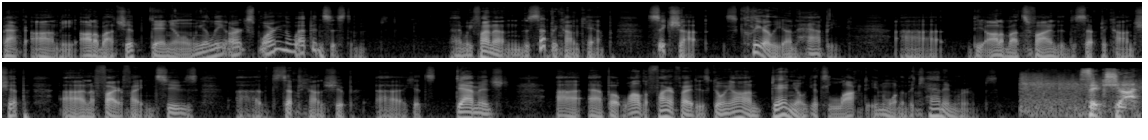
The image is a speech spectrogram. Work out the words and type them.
Back on the Autobot ship, Daniel and Wheelie are exploring the weapon systems. And we find out in the Decepticon camp, Six Shot is clearly unhappy. Uh, the Autobots find the Decepticon ship, uh, and a firefight ensues. Uh, the Decepticon ship uh, gets damaged, uh, uh, but while the firefight is going on, Daniel gets locked in one of the cannon rooms. Six Shot,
